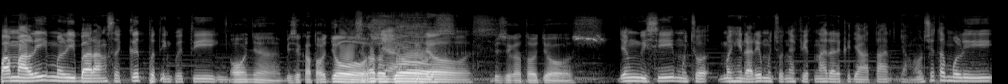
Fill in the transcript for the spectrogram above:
Pamali meuli barang seket peting-peting. Oh nya, bisi katojos. Suka Ya, tojos. Jos. Bisi katojos. Yang bisi muncul menghindari munculnya fitnah dari kejahatan. Jangan naon sih meuli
